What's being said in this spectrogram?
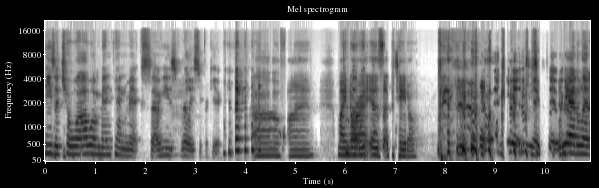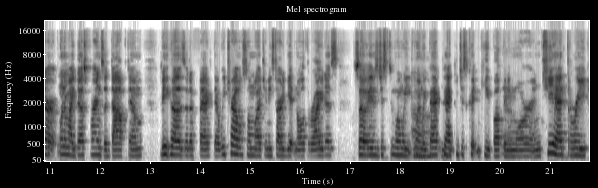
He's a Chihuahua Min Pin mix, so he's really super cute. oh, fun! My Nora is a potato. we had to let our one of my best friends adopt him because of the fact that we travel so much, and he started getting arthritis. So it was just when we when we oh. backpacked, he just couldn't keep up yeah. anymore. And she had three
